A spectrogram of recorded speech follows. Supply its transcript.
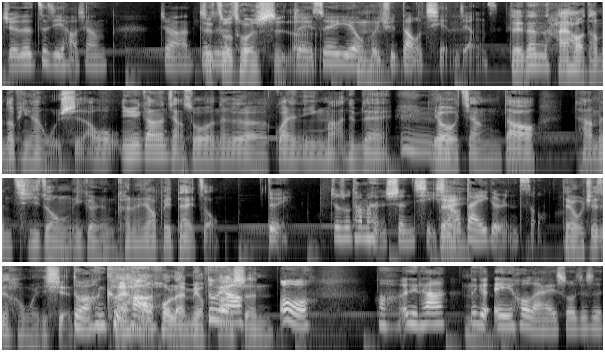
觉得自己好像对啊，就做错事了，对，所以也有回去道歉这样子。对，但是还好他们都平安无事啊。我因为刚刚讲说那个观音嘛，对不对？嗯，有讲到他们其中一个人可能要被带走，对。就说他们很生气，想要带一个人走。对，我觉得这很危险。对啊，很可怕。还好后来没有发生。啊、哦哦，而且他那个 A 后来还说，就是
